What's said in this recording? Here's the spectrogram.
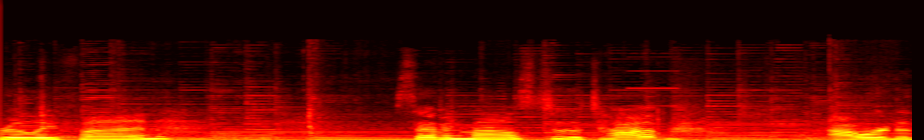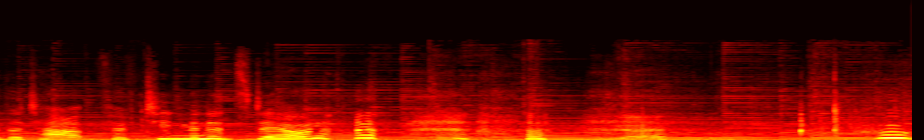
Really fun. Seven miles to the top, hour to the top, 15 minutes down. Whew.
